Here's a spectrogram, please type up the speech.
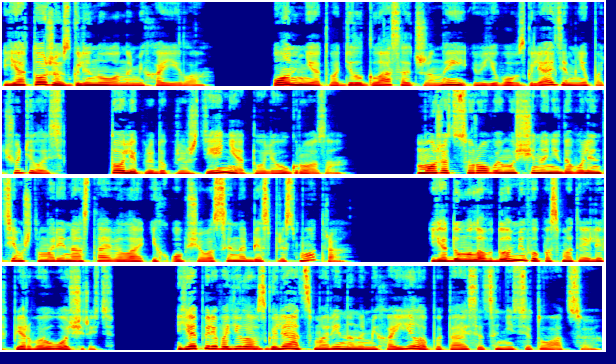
Я тоже взглянула на Михаила. Он не отводил глаз от жены, и в его взгляде мне почудилось то ли предупреждение, то ли угроза. Может, суровый мужчина недоволен тем, что Марина оставила их общего сына без присмотра? Я думала, в доме вы посмотрели в первую очередь. Я переводила взгляд с Марины на Михаила, пытаясь оценить ситуацию.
